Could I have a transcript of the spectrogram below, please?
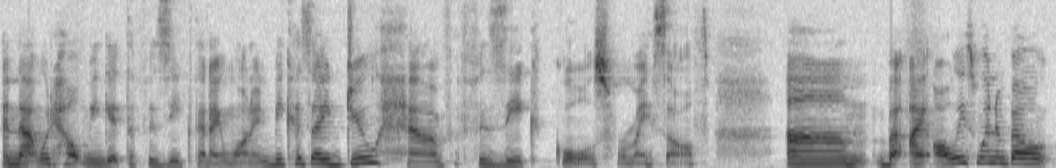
and that would help me get the physique that I wanted because I do have physique goals for myself. Um, but I always went about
